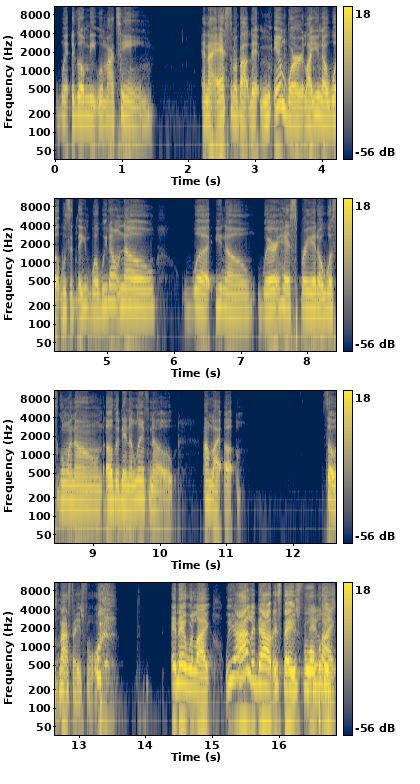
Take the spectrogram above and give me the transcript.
went to go meet with my team, and I asked them about that M word, like you know what was the? Well, we don't know what you know where it has spread or what's going on other than a lymph node. I'm like, oh, so it's not stage four. and they were like, we highly doubt it's stage four They because like,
